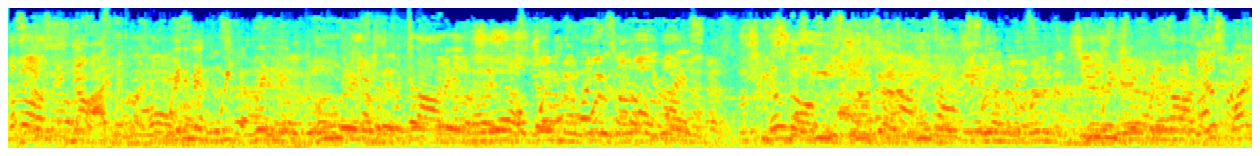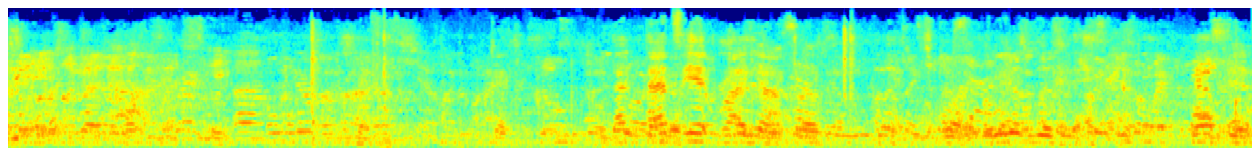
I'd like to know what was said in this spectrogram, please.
Come on. No, I can. Wait a minute. Wait, wait a minute. Who is the photographer? Oh, wait a minute, wait, whoa, whoa, whoa. Let's get No, no, small. he's, Wait he's, a minute, he's, wait a minute, wait a minute, Who is your Jesus. photographer? This right here. That, that's it right now. Okay. That's it.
